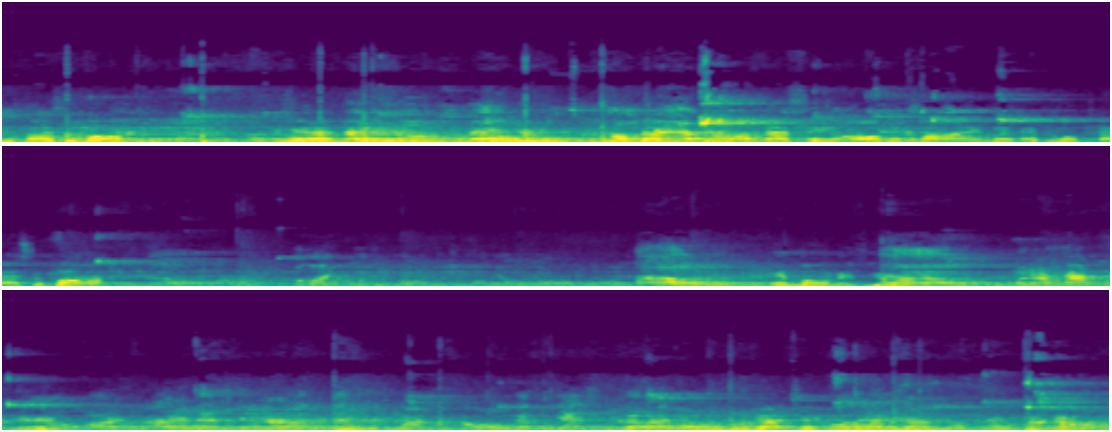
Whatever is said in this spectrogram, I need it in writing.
You pass the ball? Yeah. I'm not. I'm not saying all the time, but everyone passed the ball. But like, would you call, would you call me a In moments, yeah. When I have to. Yeah. All right. You gotta take over mentality.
